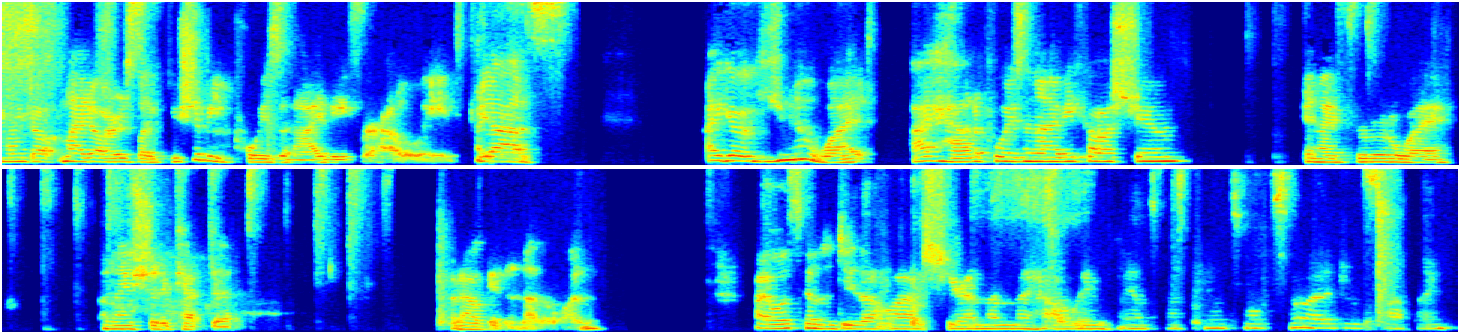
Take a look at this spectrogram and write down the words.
My, da- my daughter's like, you should be poison ivy for Halloween. I Yes. I go, you know what? I had a poison ivy costume and I threw it away and I should have kept it. But I'll get another one. I was going to do that last year, and then my Halloween plans got canceled, so I did nothing.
